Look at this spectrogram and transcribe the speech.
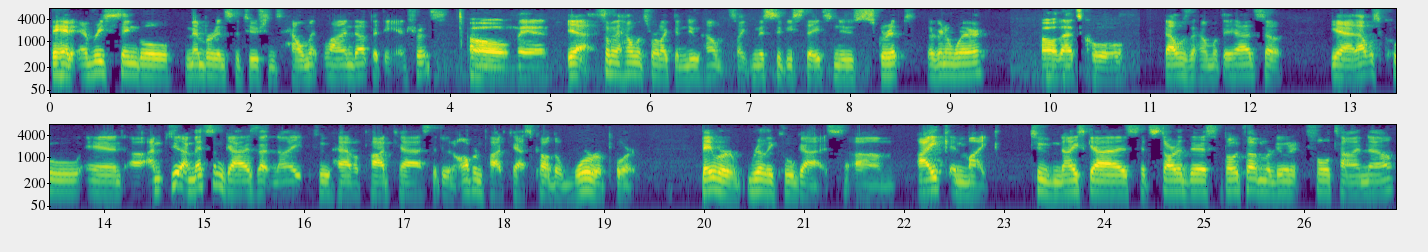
they had every single member institution's helmet lined up at the entrance. Oh man, yeah, some of the helmets were like the new helmets, like Mississippi State's new script they're gonna wear. Oh, that's cool. That was the helmet they had. So yeah, that was cool. And uh, I'm, dude, I met some guys that night who have a podcast that do an Auburn podcast called The War Report. They were really cool guys. Um, Ike and Mike, two nice guys, had started this. Both of them are doing it full time now.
